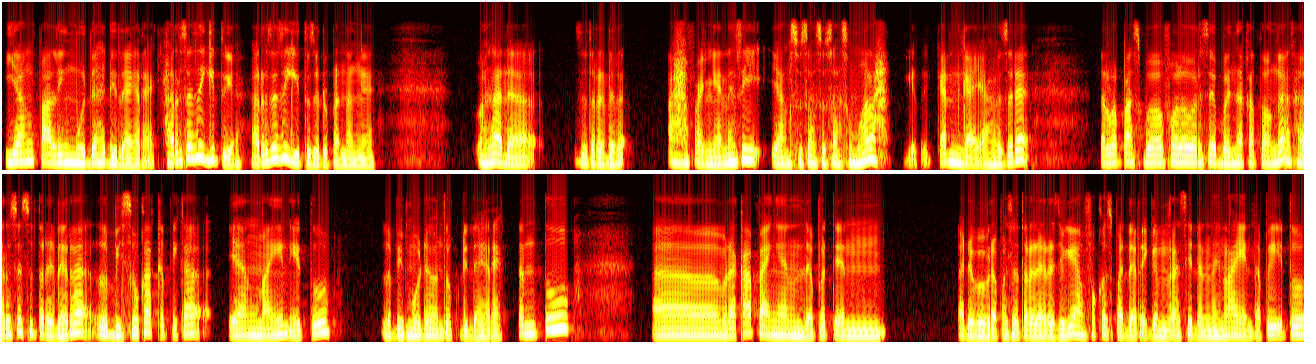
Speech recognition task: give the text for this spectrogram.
yang paling mudah di direct. Harusnya sih gitu ya, harusnya sih gitu sudut pandangnya. Masa ada sutradara, ah pengennya sih yang susah-susah semua lah gitu kan enggak ya maksudnya terlepas bahwa followersnya banyak atau enggak, harusnya sutradara lebih suka ketika yang main itu lebih mudah untuk didirect. Tentu uh, mereka pengen dapetin ada beberapa sutradara juga yang fokus pada regenerasi dan lain-lain, tapi itu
